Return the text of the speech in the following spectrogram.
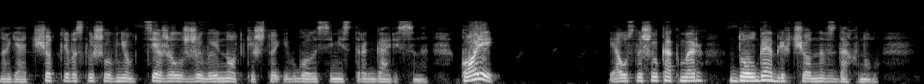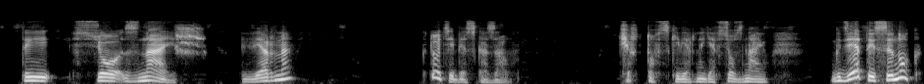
Но я отчетливо слышал в нем те же лживые нотки, что и в голосе мистера Гаррисона. «Кори!» Я услышал, как мэр долго и облегченно вздохнул. «Ты все знаешь, верно?» «Кто тебе сказал?» «Чертовски верно, я все знаю. Где ты, сынок?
